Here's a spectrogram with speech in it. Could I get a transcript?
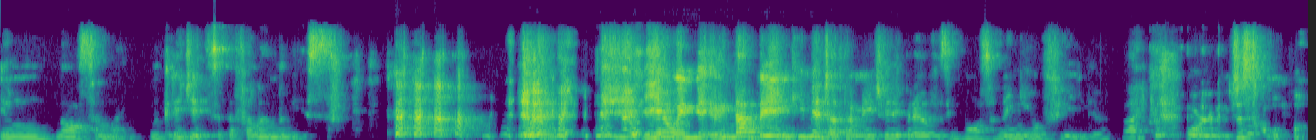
eu, Nossa, mãe, não acredito que você está falando isso. e eu, ainda bem que imediatamente virei para ela e falei assim: Nossa, nem eu, filha. Ai, que horror, desculpa.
